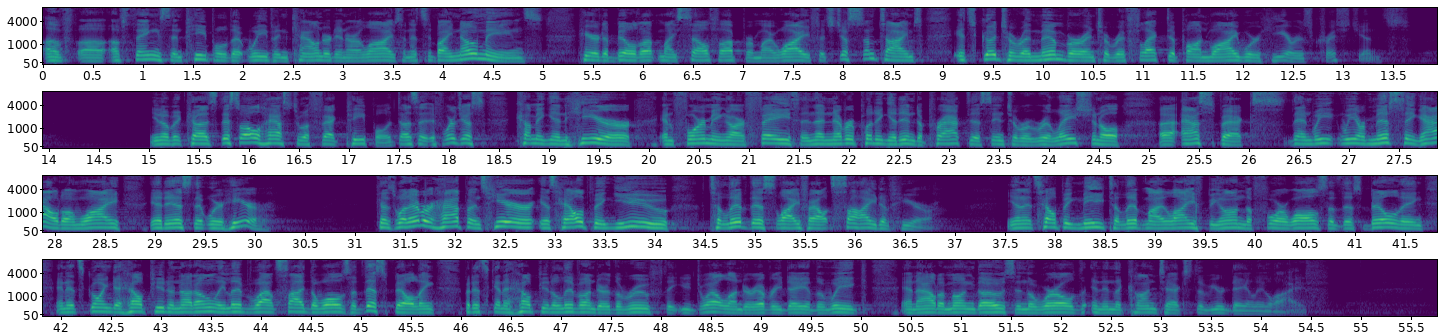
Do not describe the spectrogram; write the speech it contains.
of, uh, of things and people that we've encountered in our lives. And it's by no means here to build up myself up or my wife. It's just sometimes it's good to remember and to reflect upon why we're here as Christians. You know, because this all has to affect people. It doesn't, if we're just coming in here and forming our faith and then never putting it into practice, into relational uh, aspects, then we, we are missing out on why it is that we're here. Because whatever happens here is helping you to live this life outside of here. Know, it's helping me to live my life beyond the four walls of this building, and it's going to help you to not only live outside the walls of this building, but it's going to help you to live under the roof that you dwell under every day of the week and out among those in the world and in the context of your daily life.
